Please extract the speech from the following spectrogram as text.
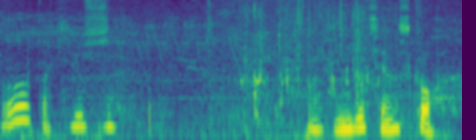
O, taki już, że będzie ciężko.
